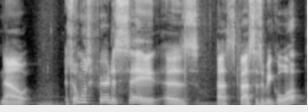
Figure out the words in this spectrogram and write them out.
Now, it's almost fair to say as as fast as we go up,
